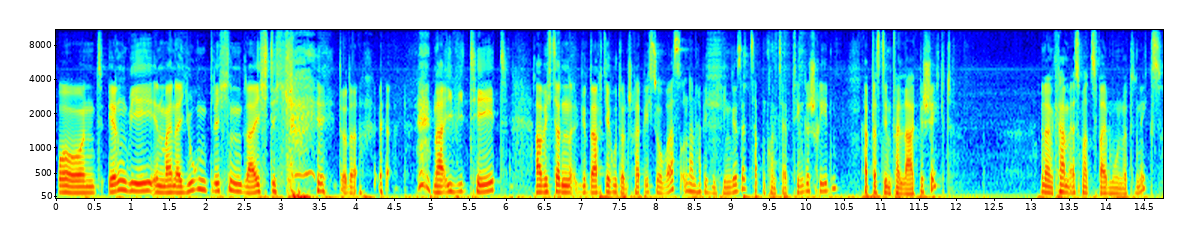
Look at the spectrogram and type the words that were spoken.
Und irgendwie in meiner jugendlichen Leichtigkeit oder Naivität habe ich dann gedacht, ja gut, dann schreibe ich sowas. Und dann habe ich mich hingesetzt, habe ein Konzept hingeschrieben, habe das dem Verlag geschickt. Und dann kam erstmal zwei Monate nichts.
